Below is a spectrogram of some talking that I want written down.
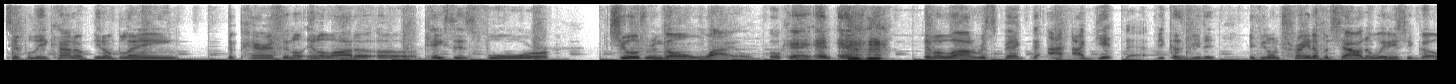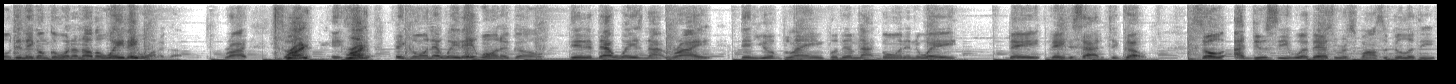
typically kind of you know blame the parents in a, in a lot of uh, cases for children going wild. Okay, and and mm-hmm. in a lot of respect, I, I get that because if you did if you don't train up a child in the way they should go, then they're gonna go in another way they want to go. Right. So right. It, right. they going that way they want to go. Then if that way is not right, then you're blamed for them not going in the way they they decided to go. So I do see where there's a responsibility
